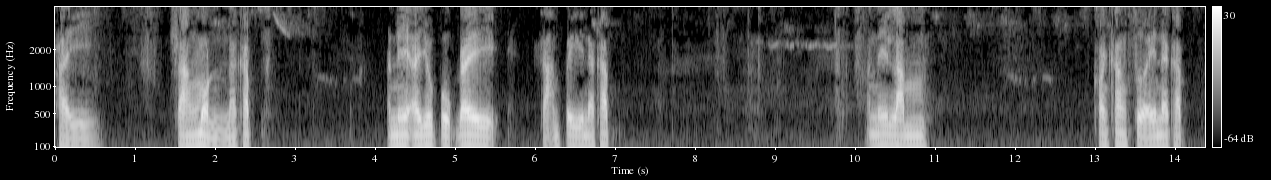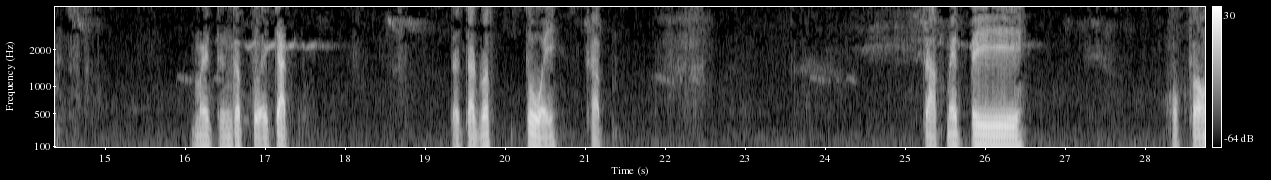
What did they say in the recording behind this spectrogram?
ไผ่สางหม่นนะครับ อันนี้อายุปลูกได้สามปีนะครับ อันนี้ลำ ค่อนข้างสวยนะครับ ไม่ถึงกับสวยจัด แต่จัดว่าสวยครับ จากเม็ดปีหกสอง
